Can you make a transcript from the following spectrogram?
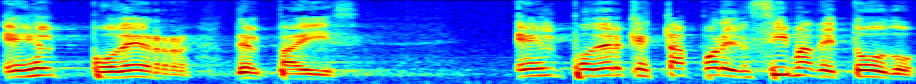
es el poder del país, es el poder que está por encima de todo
